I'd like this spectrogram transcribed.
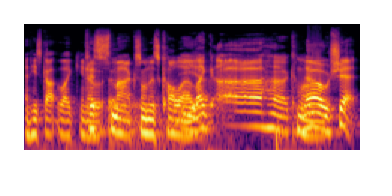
and he's got like you know kiss marks on his collar. yeah. Like, uh, come on. no shit.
